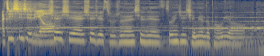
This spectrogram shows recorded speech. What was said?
阿基，谢谢你哦！谢谢谢谢主持人，谢谢收音机前面的朋友。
